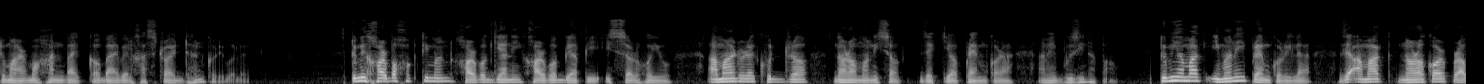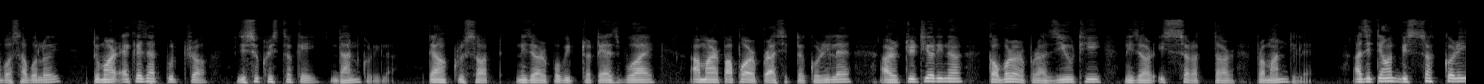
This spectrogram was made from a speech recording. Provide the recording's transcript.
তোমাৰ মহান বাক্য বাইবেল শাস্ত্ৰ অধ্যয়ন কৰিবলৈ। তুমি সৰ্বশক্তিমান সৰ্বজ্ঞানী সৰ্বব্যাপী ঈশ্বৰ হৈও আমাৰ দৰে ক্ষুদ্ৰ নৰমনিচক যে কিয় প্ৰেম কৰা আমি বুজি নাপাওঁ। তুমি আমাক ইমানেই প্ৰেম কৰিলা যে আমাক নৰকৰ পৰা বচাবলৈ তোমাৰ একেজাত পুত্ৰ যীশুখ্ৰীষ্টকেই দান কৰিলা। তেওঁ ক্ৰুচত নিজৰ পবিত্ৰ তেজ বোৱাই আমাৰ পাপৰ প্ৰাচিত্য কৰিলে আৰু তৃতীয় দিনা কবৰৰ পৰা জি উঠি নিজৰ ঈশ্বৰত্বৰ প্ৰমাণ দিলে। আজি তেওঁত বিশ্বাস কৰি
